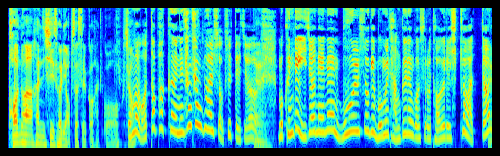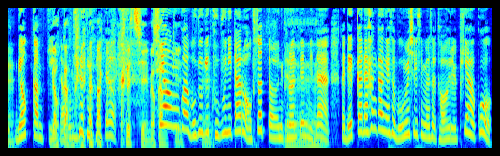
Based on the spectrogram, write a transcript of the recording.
번화한 시설이 없었을 것 같고 그죠? 정말 워터파크는 상상도 할 수 없을 때죠. 네. 뭐 근데 이전에는 물 속에 몸을 담그는 것으로 더위를 식혀왔던 네. 몇감기라고 몇감기. 불렀는데요. 그렇지 몇 수영과 목욕의 네. 구분이 따로 없었던 그런 예. 때입니다. 그러니까 내가는 한강에서 몸을 씻으면서 더위를 피하고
